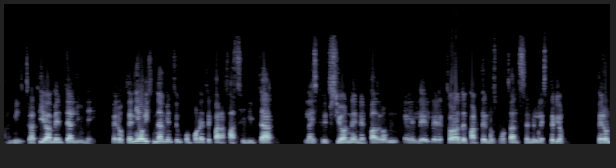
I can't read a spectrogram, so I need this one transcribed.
administrativamente al INE, pero tenía originalmente un componente para facilitar la inscripción en el padrón electoral de parte de los votantes en el exterior, pero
